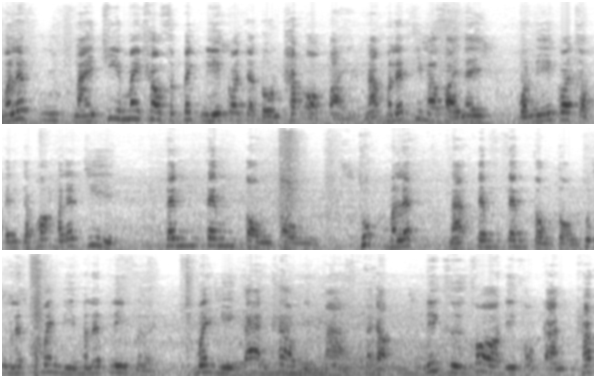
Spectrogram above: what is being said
เมล็ดไหนที่ไม่เข้าสเปคนี้ก็จะโดนคัดออกไปนะเมล็ดที่มาใส่ในวันนี้ก็จะเป็นเฉพาะเมล็ดที่เต็มเต็มตรงตรงทุกเมล็ดนะเต็มเต็มตรงตรงทุกเมล็ดไม่มีเมล็ดรีบเลย ไม่มีก้านข้าวติดมานะครับ นี่คือข้อดีของการคัด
